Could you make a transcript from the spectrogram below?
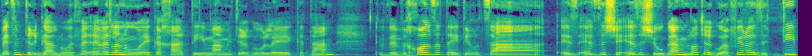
בעצם תרגלנו, הבאת לנו ככה טעימה מתרגול קטן, ובכל זאת הייתי רוצה איזשהו, איזשהו, גם אם לא תרגול, אפילו איזה טיפ.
